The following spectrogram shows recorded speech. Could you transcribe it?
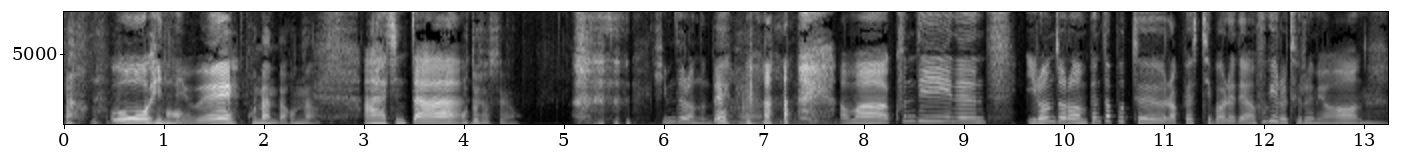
오이님 어, 왜? 혼난다 혼나. 아 진짜 어떠셨어요? 힘들었는데 네. 아마 쿤디는 이런저런 펜타포트 락 페스티벌에 대한 후기를 들으면 음.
